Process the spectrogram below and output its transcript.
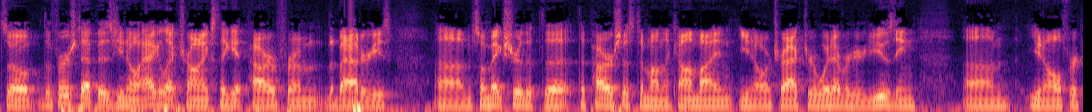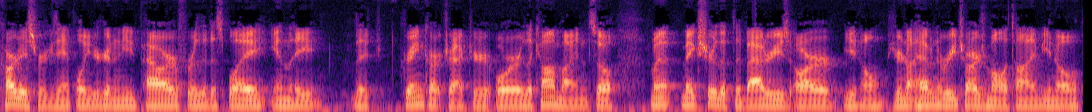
so the first step is you know Ag Electronics they get power from the batteries. Um, so make sure that the, the power system on the combine, you know, or tractor, whatever you're using, um, you know, for Cardace, for example, you're going to need power for the display in the the grain cart tractor or the combine. So make sure that the batteries are, you know, you're not having to recharge them all the time. You know,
